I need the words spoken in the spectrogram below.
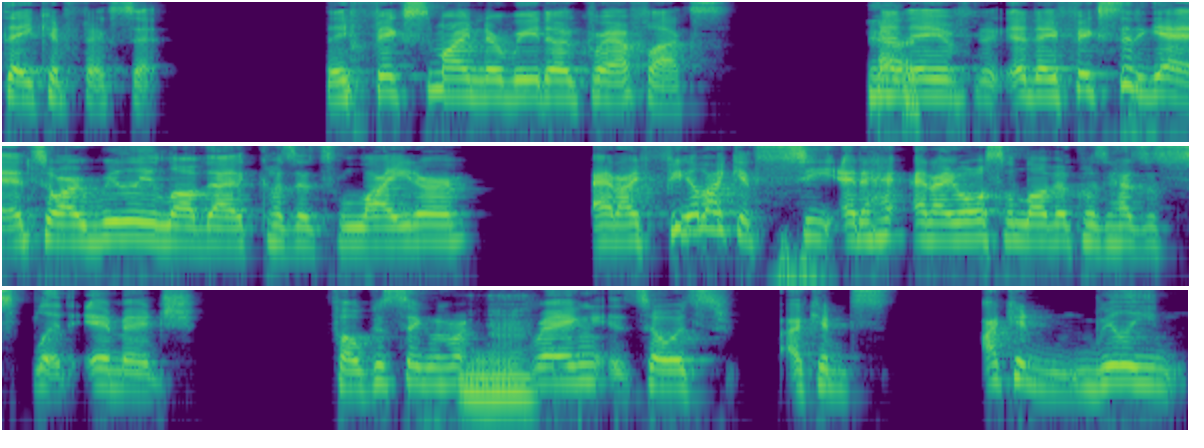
They could fix it. They fixed my Narita Graflex, Yeah. and they and they fixed it again. And so I really love that because it's lighter, and I feel like it's see and and I also love it because it has a split image focusing Mhm. ring. So it's I could I could really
